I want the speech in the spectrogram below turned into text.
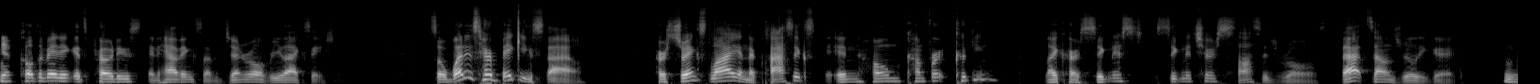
Yep. cultivating its produce and having some general relaxation. So what is her baking style? Her strengths lie in the classics in-home comfort cooking, like her signature signature sausage rolls. That sounds really good. Hmm.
